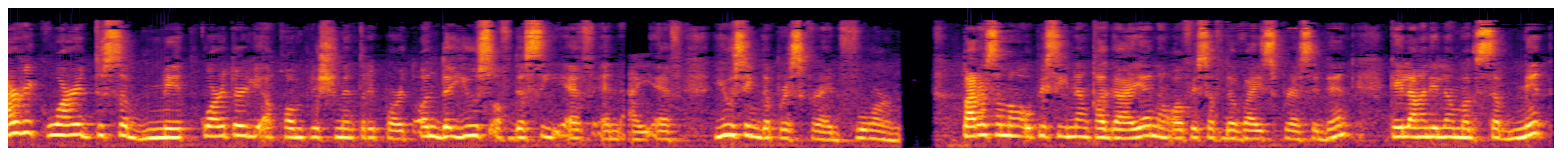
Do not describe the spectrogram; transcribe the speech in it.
are required to submit quarterly accomplishment report on the use of the CF and IF using the prescribed form. Para sa mga opisinang kagaya ng Office of the Vice President, kailangan nilang mag-submit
